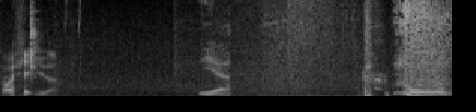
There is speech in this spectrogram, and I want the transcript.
Do I hit you then? Yeah.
